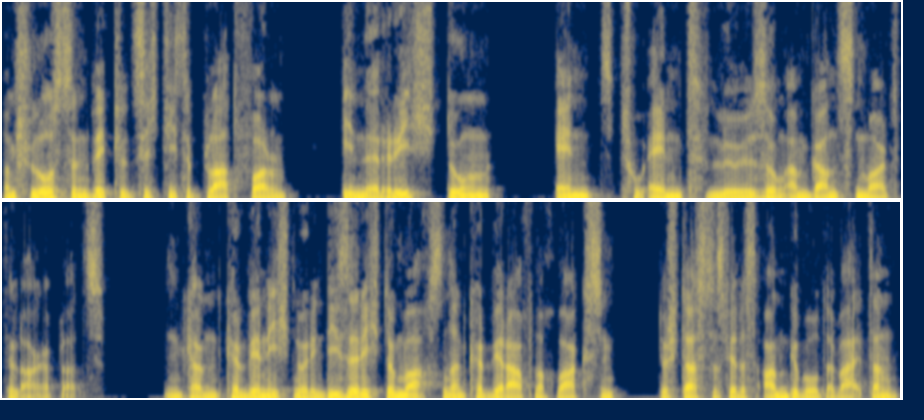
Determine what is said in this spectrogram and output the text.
am Schluss entwickelt sich diese Plattform in Richtung End-to-End-Lösung am ganzen Markt für Lagerplatz. Dann können wir nicht nur in diese Richtung wachsen, dann können wir auch noch wachsen durch das, dass wir das Angebot erweitern.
